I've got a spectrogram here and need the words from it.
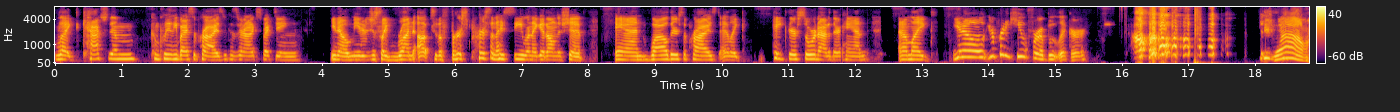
like catch them completely by surprise because they're not expecting, you know, me to just like run up to the first person I see when I get on the ship. And while they're surprised, I like take their sword out of their hand and I'm like, you know, you're pretty cute for a bootlicker. Wow.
